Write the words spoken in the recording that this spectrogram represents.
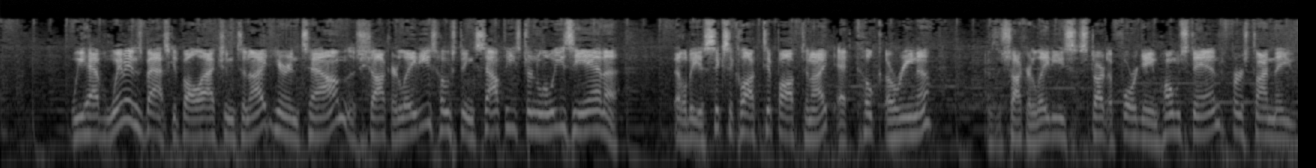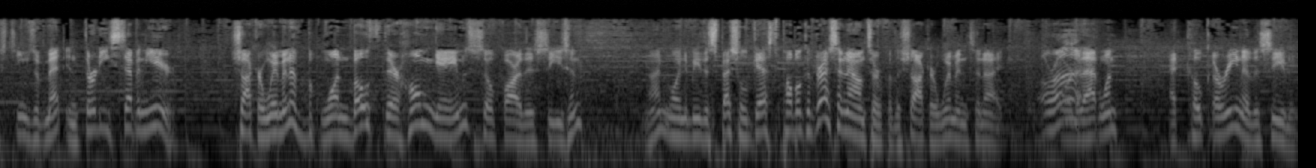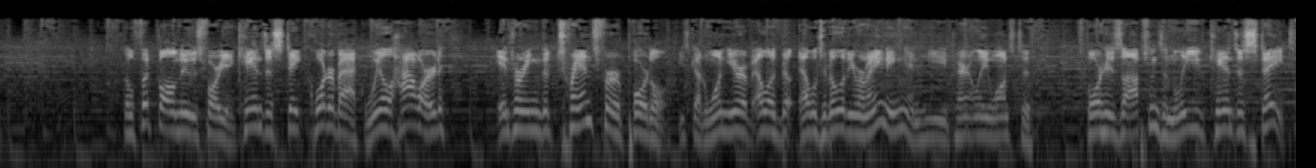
We have women's basketball action tonight here in town. The Shocker ladies hosting Southeastern Louisiana. That'll be a 6 o'clock tip off tonight at Koch Arena as the Shocker ladies start a four game homestand. First time these teams have met in 37 years. Shocker women have won both their home games so far this season. And I'm going to be the special guest public address announcer for the Shocker women tonight. All right. Forward to that one at Koch Arena this evening. Little football news for you. Kansas State quarterback Will Howard entering the transfer portal. He's got one year of eligibility remaining, and he apparently wants to explore his options and leave Kansas State.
